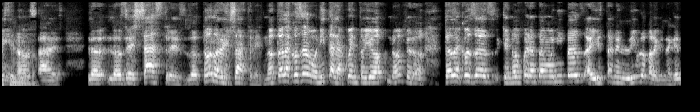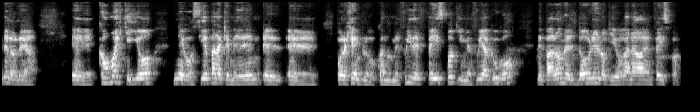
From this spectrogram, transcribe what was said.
este no, libro. Sabes. los desastres, lo, todos los desastres, ¿no? Todas las cosas bonitas las cuento yo, ¿no? Pero todas las cosas que no fueran tan bonitas, ahí están en el libro para que la gente lo lea. Eh, ¿Cómo es que yo negocié para que me den el, eh, por ejemplo, cuando me fui de Facebook y me fui a Google, me pagaron el doble de lo que yo ganaba en Facebook.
